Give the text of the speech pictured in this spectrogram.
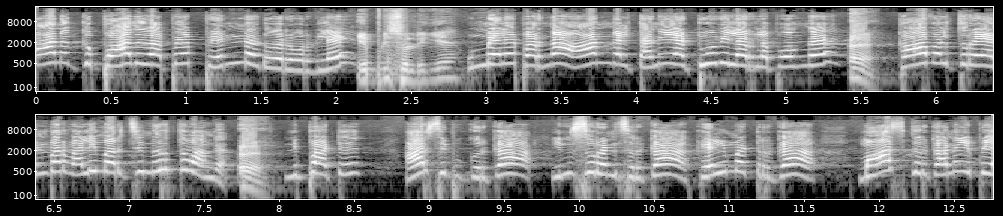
ஆணுக்கு பாதுகாப்பே பெண் நடுவர் அவர்களே எப்படி சொல்றீங்க உண்மையிலே பாருங்க ஆண்கள் தனியா டூ வீலர்ல போங்க. காவல்துறை என்பர் வழிமறிச்சு நிறுத்துவாங்க. நிப்பாட்டு ஆர்சி புக் இருக்கா இன்சூரன்ஸ் இருக்கா ஹெல்மெட் இருக்கா மாஸ்க் இருக்கான்னு இப்படி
